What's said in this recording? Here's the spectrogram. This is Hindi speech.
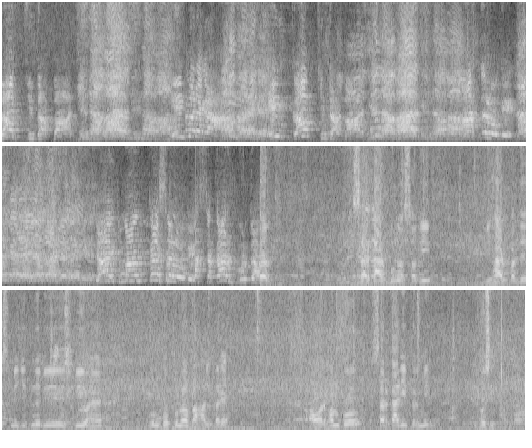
इनकलाब जिंदाबाद। जिंदाबाद जिंदाबाद। इन मरेगा। इनकलाब जिंदाबाद। जिंदाबाद जिंदाबाद। लोगे। जायज़ मांग कैसे लोगे? सरकार मुर्दाबाद। सरकार पुनः सभी बिहार प्रदेश में जितने भी एस हैं उनको पुनः बहाल करें और हमको सरकारी कर्मी घोषित करें।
